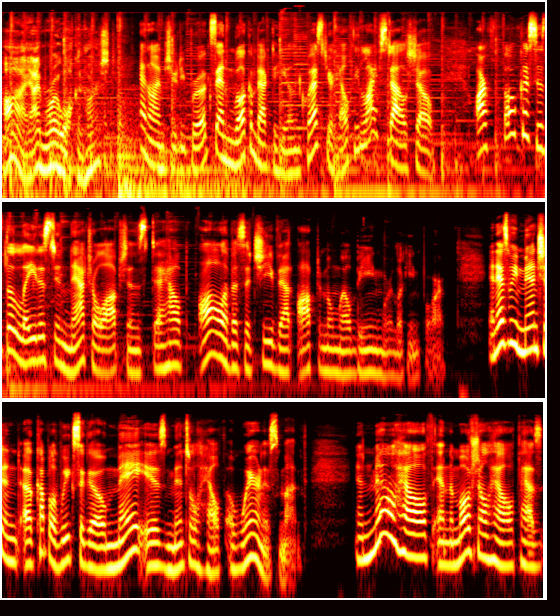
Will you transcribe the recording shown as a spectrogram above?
Hi, I'm Roy Walkenhorst. And I'm Judy Brooks, and welcome back to Healing Quest, your healthy lifestyle show. Our focus is the latest in natural options to help all of us achieve that optimum well being we're looking for. And as we mentioned a couple of weeks ago, May is Mental Health Awareness Month. And mental health and emotional health has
